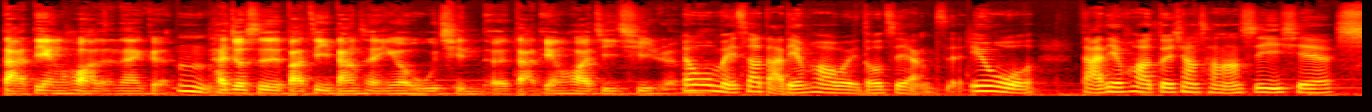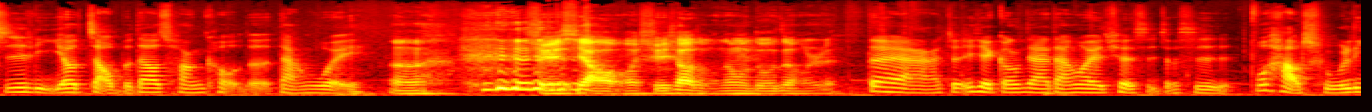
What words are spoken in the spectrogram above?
打电话的那个，嗯，他就是把自己当成一个无情的打电话机器人。哎，我每次要打电话，我也都这样子，因为我。打电话对象常常是一些失礼又找不到窗口的单位。嗯，学校，学校怎么那么多这种人？对啊，就一些公家单位确实就是不好处理。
